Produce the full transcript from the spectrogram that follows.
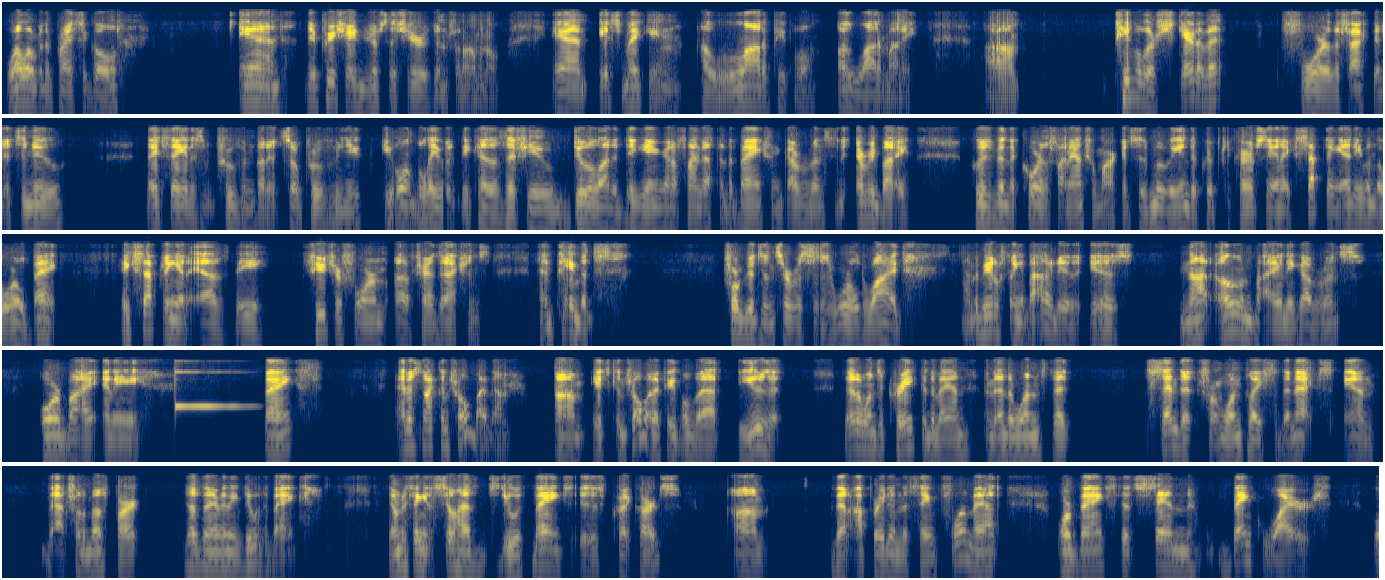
well over the price of gold. And the appreciation just this year has been phenomenal. And it's making a lot of people a lot of money. Um, people are scared of it for the fact that it's new. They say it isn't proven, but it's so proven you you won't believe it because if you do a lot of digging, you're going to find out that the banks and governments and everybody who has been the core of the financial markets is moving into cryptocurrency and accepting it, even the World Bank, accepting it as the future form of transactions and payments for goods and services worldwide. And the beautiful thing about it is not owned by any governments or by any banks, and it's not controlled by them. Um, it's controlled by the people that use it. They're the ones that create the demand, and they're the ones that send it from one place to the next. And that, for the most part, doesn't have anything to do with the bank. The only thing it still has to do with banks is credit cards um, that operate in the same format, or banks that send bank wires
